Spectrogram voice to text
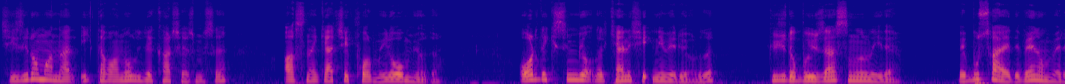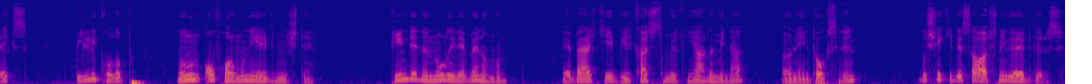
çizgi romanlarda ilk defa Null ile karşılaşması aslında gerçek formuyla olmuyordu. Oradaki simbiyotlar kendi şeklini veriyordu. Gücü de bu yüzden sınırlıydı. Ve bu sayede Venom ve Rex birlik olup Null'un o formunu yenebilmişti. Filmde de Null ile Venom'un ve belki birkaç simbiyotun yardımıyla örneğin Toxin'in bu şekilde savaşını görebiliriz.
